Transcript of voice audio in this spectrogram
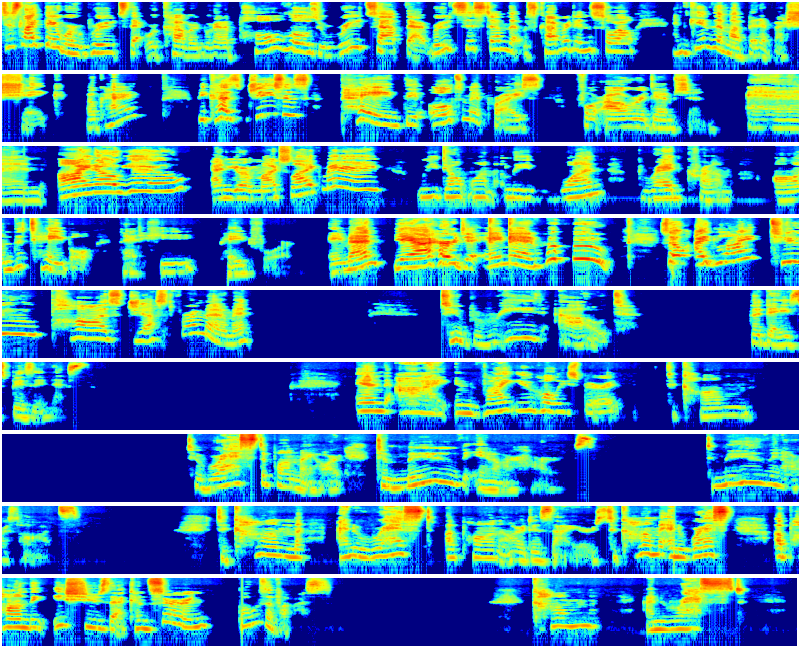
just like they were roots that were covered. We're going to pull those roots up, that root system that was covered in soil, and give them a bit of a shake, okay? Because Jesus paid the ultimate price for our redemption. And I know you, and you're much like me. We don't want to leave one breadcrumb on the table that He paid for. Amen. Yeah, I heard you. Amen. Woohoo. So I'd like to pause just for a moment to breathe out the day's busyness. And I invite you, Holy Spirit, to come, to rest upon my heart, to move in our hearts, to move in our thoughts, to come and rest upon our desires, to come and rest upon the issues that concern both of us. Come and rest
